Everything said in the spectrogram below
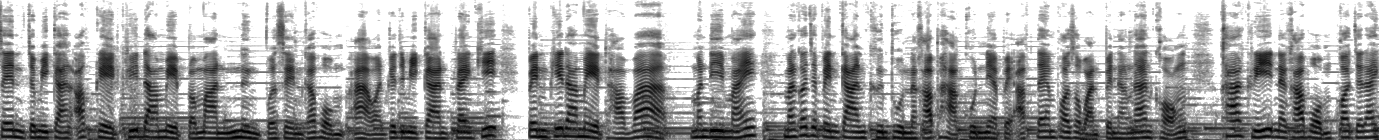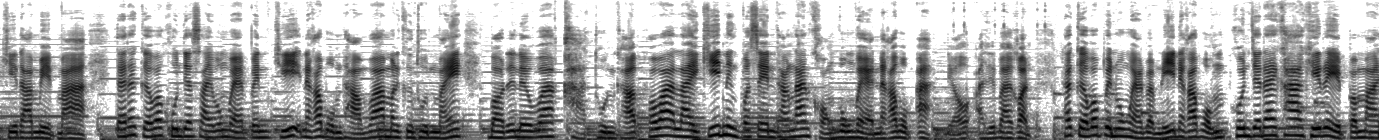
1%จะมีการอัปเกรดครีดาเมจประมาณ 1%ครับผมอ่ามันก็จะมีการแปลงครีเป็นครีดาเมจถามว่ามันดีไหม มันก็จะเป็นการคืนทุนนะครับ หากคุณเนี่ยไปอัพแต้มพรสวรรค์เป็นทางด้านของค่าครีนะครับผมก็จะได้ครีดาเมจมา แต่ถ้าเกิดว่าคุณจะใส่วงแหวนเป็นครีนะครับผมถามว่ามันคืนทุนไหมบอกได้เลยว่าขาดทุนครับ เพราะว่าอะไรครีหนึ่งเปอร์เซ็นต์ทางด้านของวงแหวนนะครับผมอะเดี๋ยวอธิบายก่อน ถ้าเกิดว่าเป็นวงแหวนแบบนี้นะครับผมคุณจะได้ค่าคิเรตประมาณ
